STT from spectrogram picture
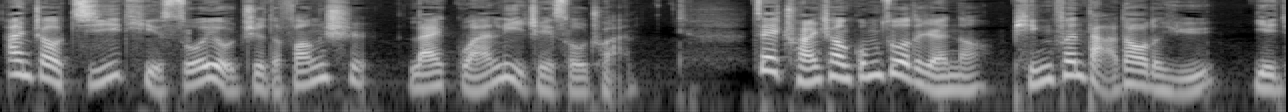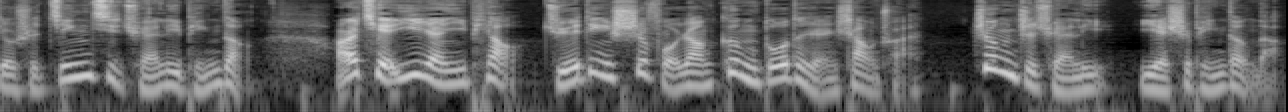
按照集体所有制的方式来管理这艘船。在船上工作的人呢，平分打到的鱼，也就是经济权利平等，而且一人一票决定是否让更多的人上船，政治权利也是平等的。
